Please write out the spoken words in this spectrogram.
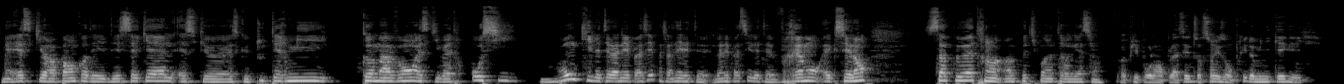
mais est-ce qu'il y aura pas encore des, des séquelles? Est-ce que est-ce que tout est remis comme avant? Est-ce qu'il va être aussi bon qu'il était l'année passée? Parce que l'année passée, il était vraiment excellent. Ça peut être un, un petit point d'interrogation. Et puis pour le remplacer, de toute façon, ils ont pris Dominique Egli.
